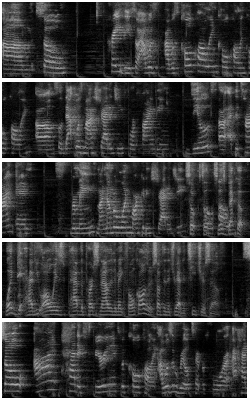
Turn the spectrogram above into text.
Um, so crazy. So I was I was cold calling, cold calling, cold calling. Um, so that was my strategy for finding deals uh, at the time, and remains my number one marketing strategy. So, so, so let's back up. What have you always have the personality to make phone calls, or something that you had to teach yourself? So I had experience with cold calling. I was a realtor before. I had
